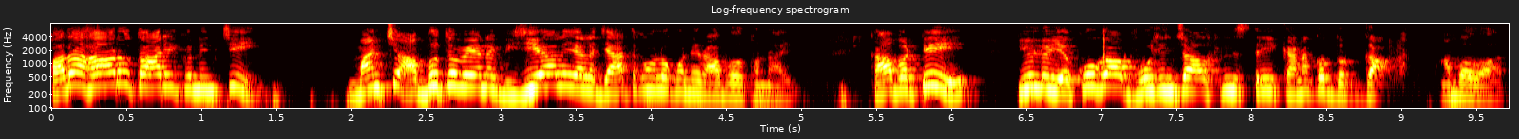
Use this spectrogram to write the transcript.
పదహారు తారీఖు నుంచి మంచి అద్భుతమైన విజయాలు వీళ్ళ జాతకంలో కొన్ని రాబోతున్నాయి. కాబట్టి వీళ్ళు ఎక్కువగా పూజించాల్సింది స్త్రీ కనకదుర్గ అమ్మవారు.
